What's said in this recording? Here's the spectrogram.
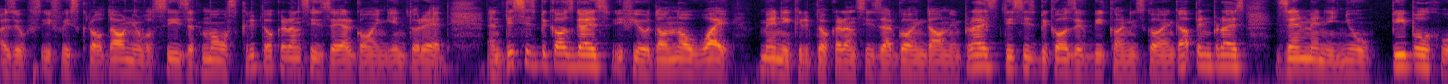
as you if we scroll down you will see that most cryptocurrencies they are going into red. And this is because guys if you don't know why many cryptocurrencies are going down in price this is because if bitcoin is going up in price then many new people who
